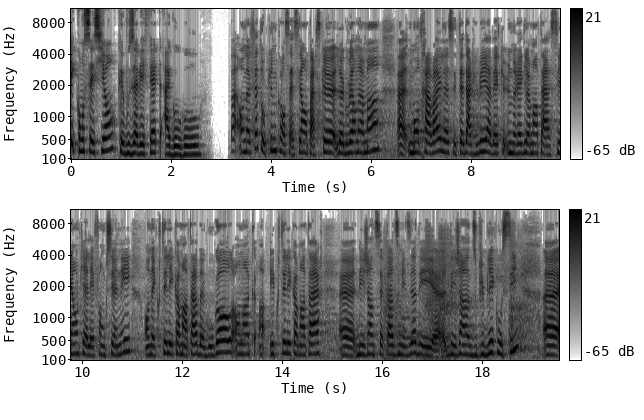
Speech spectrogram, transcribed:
les concessions que vous avez faites à Google? Ben, on n'a fait aucune concession parce que le gouvernement, euh, mon travail, c'était d'arriver avec une réglementation qui allait fonctionner. On a écouté les commentaires de Google, on a écouté les commentaires euh, des gens du secteur du média, des, des gens du public aussi. Euh,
